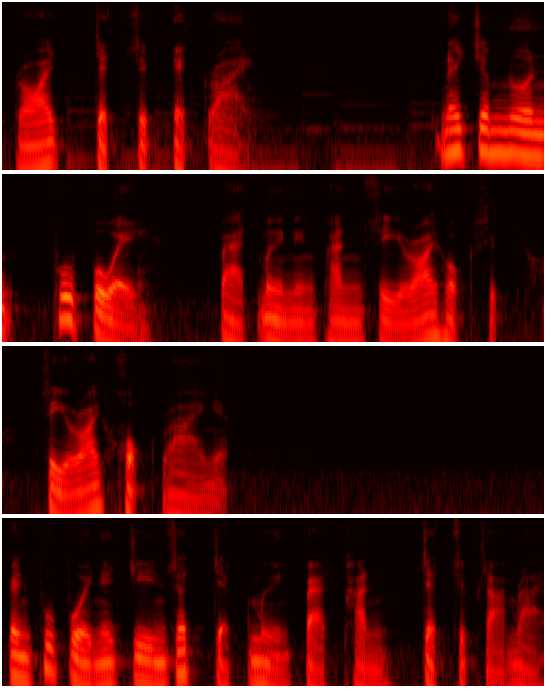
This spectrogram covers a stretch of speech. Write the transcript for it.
2,771 ราย ในจำนวนผู้ป่วย 81,406รายเนี่ยเป็นผู้ป่วยในจีนซะ78,073 ราย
